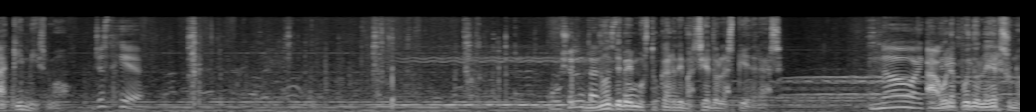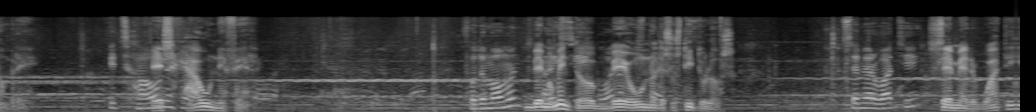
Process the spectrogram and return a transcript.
Aquí mismo. No debemos tocar demasiado las piedras. Ahora puedo leer su nombre. Es Nefer. De momento veo uno de sus títulos. Semerwati,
